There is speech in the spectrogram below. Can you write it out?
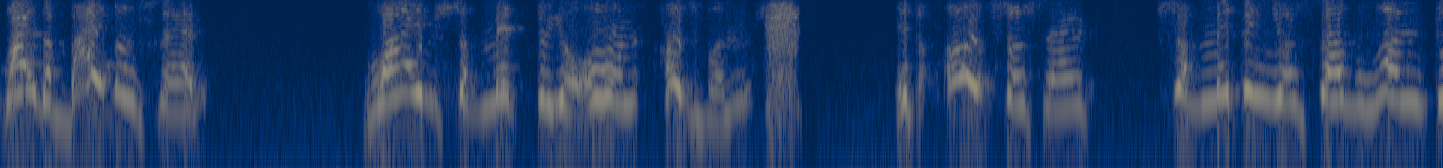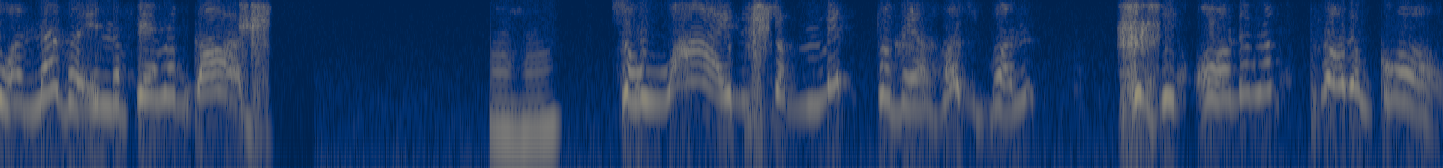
why the Bible said wives submit to your own husbands. It also says submitting yourself one to another in the fear of God. Mm-hmm. So wives submit to their husband is the order of protocol.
